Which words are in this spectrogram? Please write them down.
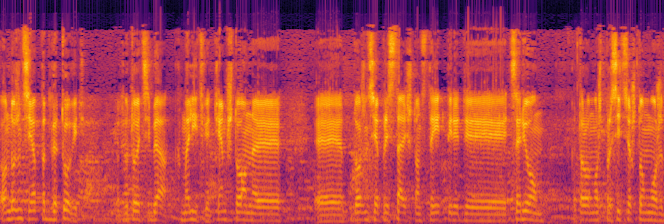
он должен себя подготовить, подготовить себя к молитве, тем, что он э, э, должен себе представить, что он стоит перед э, царем, которого он может просить все, что он может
